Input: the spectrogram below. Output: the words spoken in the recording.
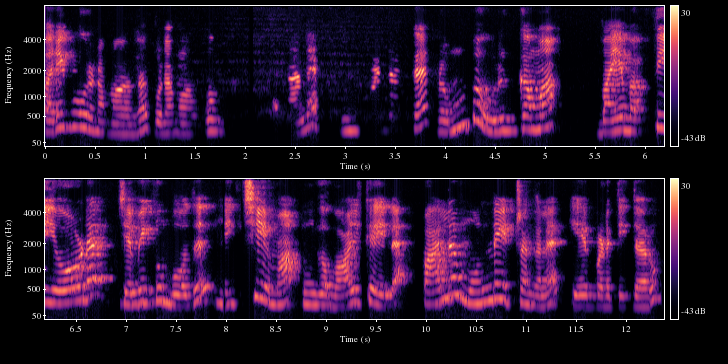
பரிபூரணமாக குணமாகும். அதனால இந்த மந்திரத்தை ரொம்ப உருக்கமா பயபக்தியோட ஜெபிக்கும் போது நிச்சயமா உங்க வாழ்க்கையில பல முன்னேற்றங்களை ஏற்படுத்தி தரும்.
